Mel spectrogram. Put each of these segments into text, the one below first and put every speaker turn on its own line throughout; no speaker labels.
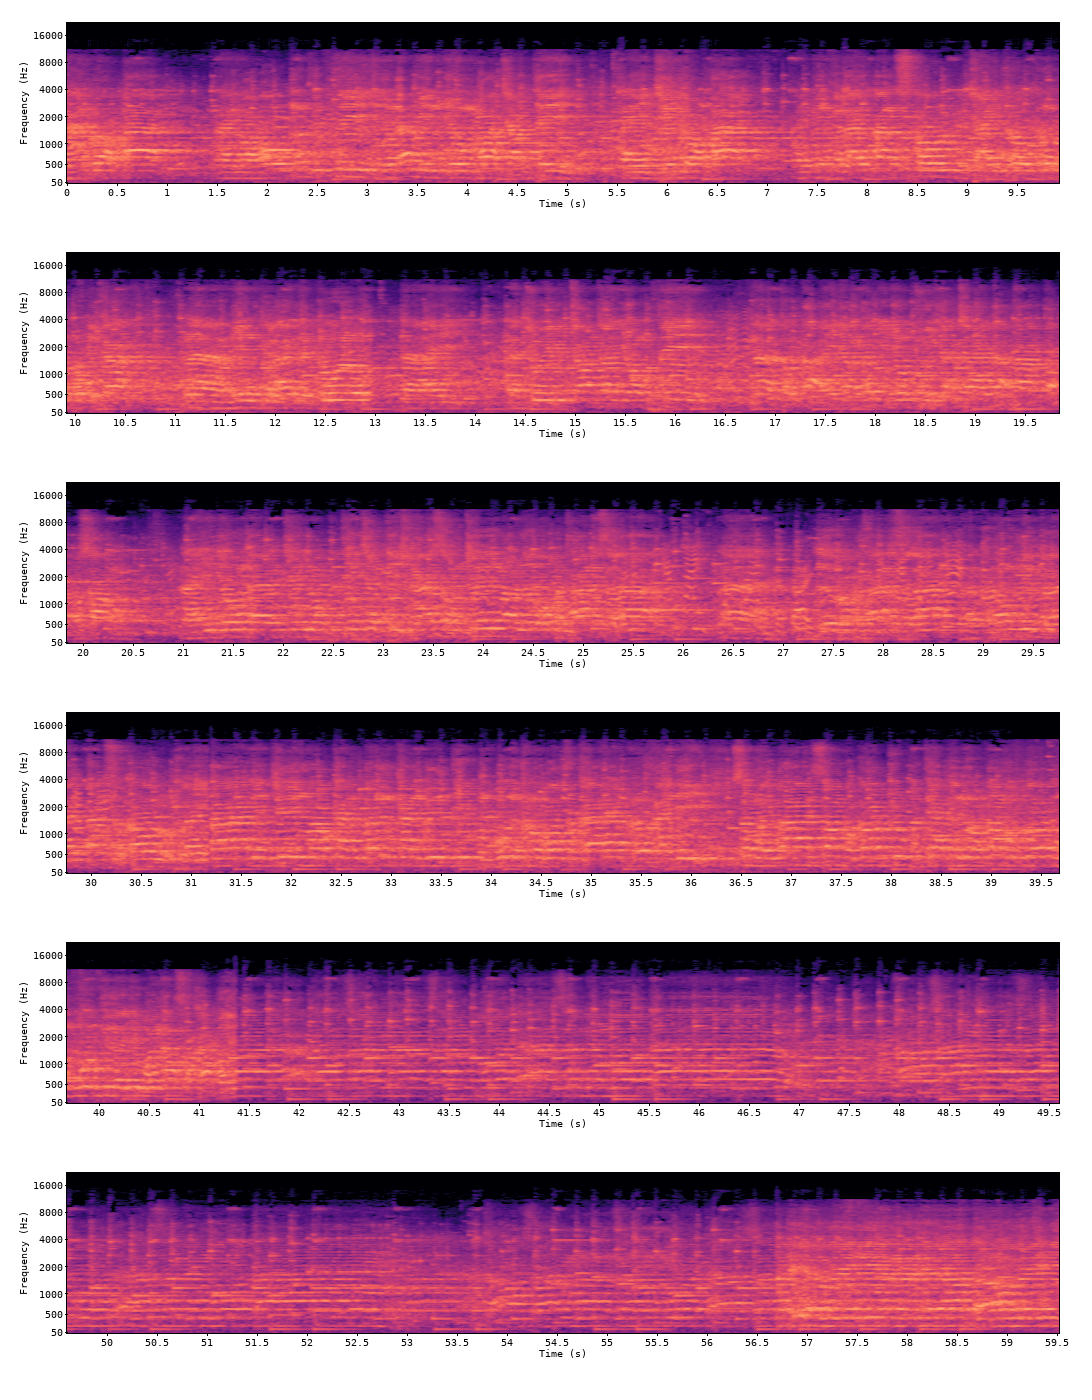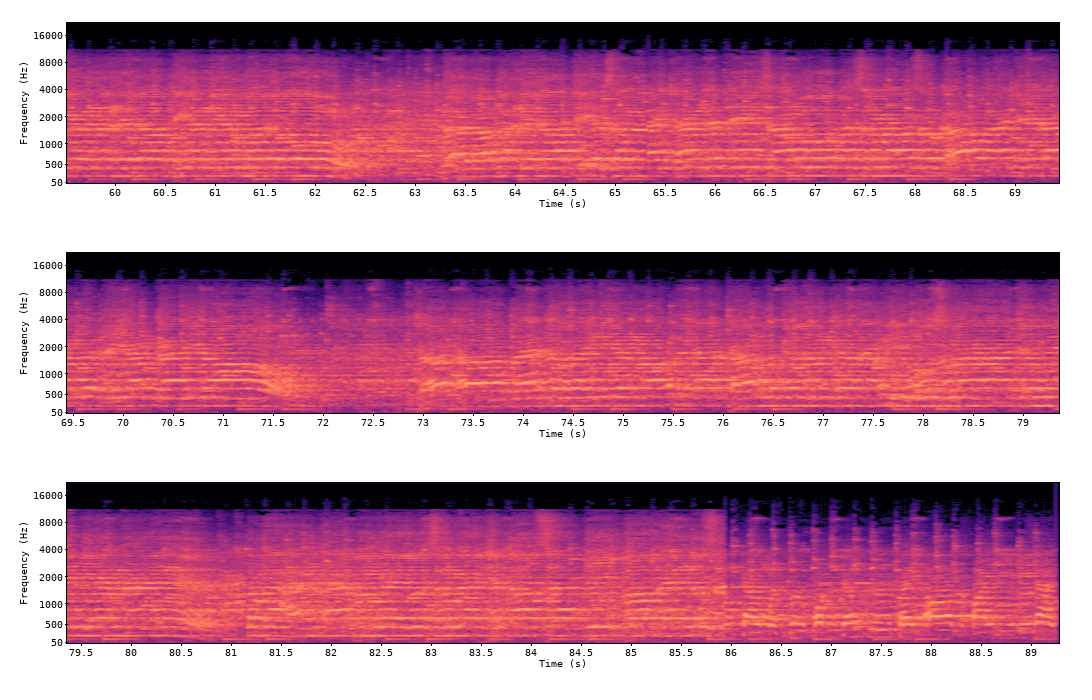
បានរាប់បានហើយរហូតនឹងគឺទីយល់មានយមបោះចាំទីហើយជឿរាប់បានហើយមានកន្លែងបានស្គលវិច័យត្រូវក្រុមពុទ្ធិកាណាមានកន្លែងទទួលហើយជួយរៀបចំដល់យមទីណា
